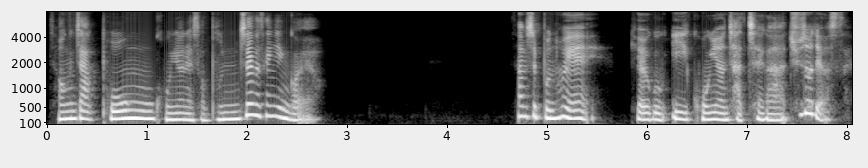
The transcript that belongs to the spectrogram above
정작 본 공연에서 문제가 생긴 거예요. 30분 후에 결국 이 공연 자체가 취소되었어요.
